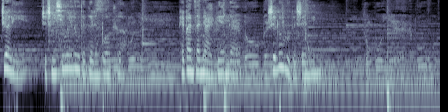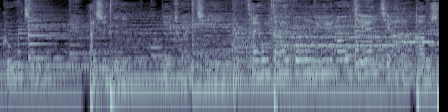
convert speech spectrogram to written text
这里是晨曦微露的个人播客，陪伴在你耳边的是露露的声音。痛苦也不哭泣，爱是你的传奇，彩虹在风强神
